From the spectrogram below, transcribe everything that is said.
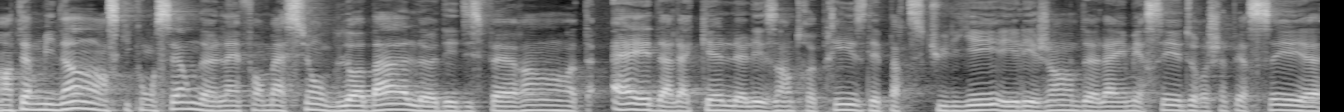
En terminant, en ce qui concerne l'information globale des différentes aides à laquelle les entreprises, les particuliers et les gens de la MRC et du Rocher-Percé euh,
